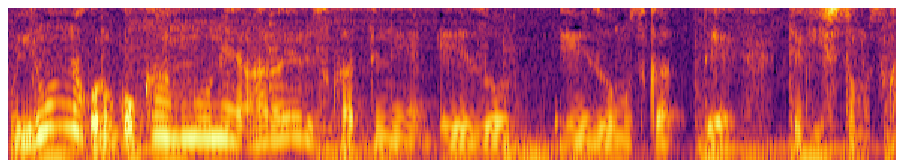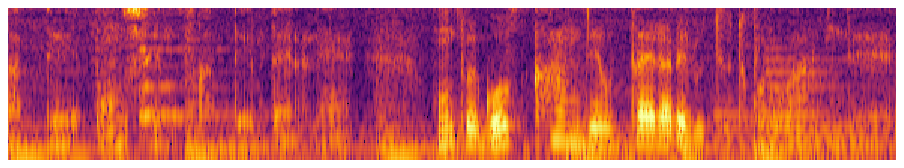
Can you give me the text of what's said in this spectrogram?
もういろんなこの五感をね、あらゆる使ってね、映像、映像も使って、テキストも使って、音声も使ってみたいなね。本当に五感で訴えられるっていうところがあるんで、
